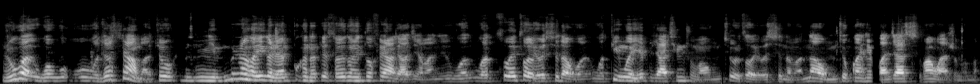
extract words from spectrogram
如果我我我我觉得这样吧，就你们任何一个人不可能对所有东西都非常了解嘛。你我我作为做游戏的，我我定位也比较清楚嘛。我们就是做游戏的嘛，那我们就关心玩家喜欢玩什么嘛。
